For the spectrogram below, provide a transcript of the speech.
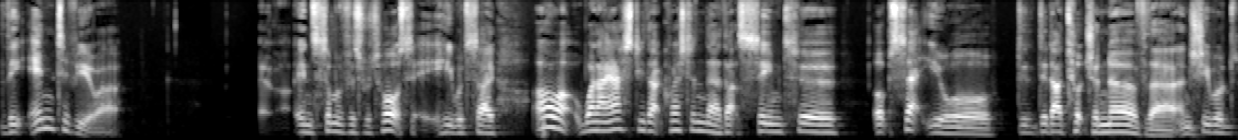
the interviewer, uh, in some of his retorts, he would say, "Oh, when I asked you that question there, that seemed to upset you, or did, did I touch a nerve there?" And she would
